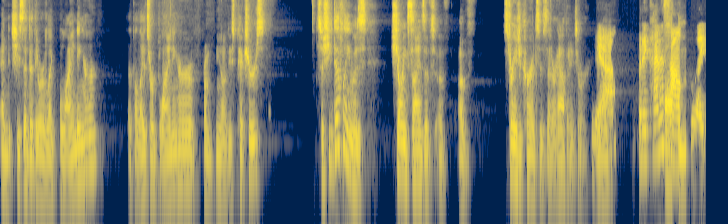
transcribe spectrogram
and she said that they were like blinding her, that the lights were blinding her from you know these pictures. So she definitely was showing signs of of, of strange occurrences that are happening to her. you know? Yeah. But it kind of sounds Um, like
